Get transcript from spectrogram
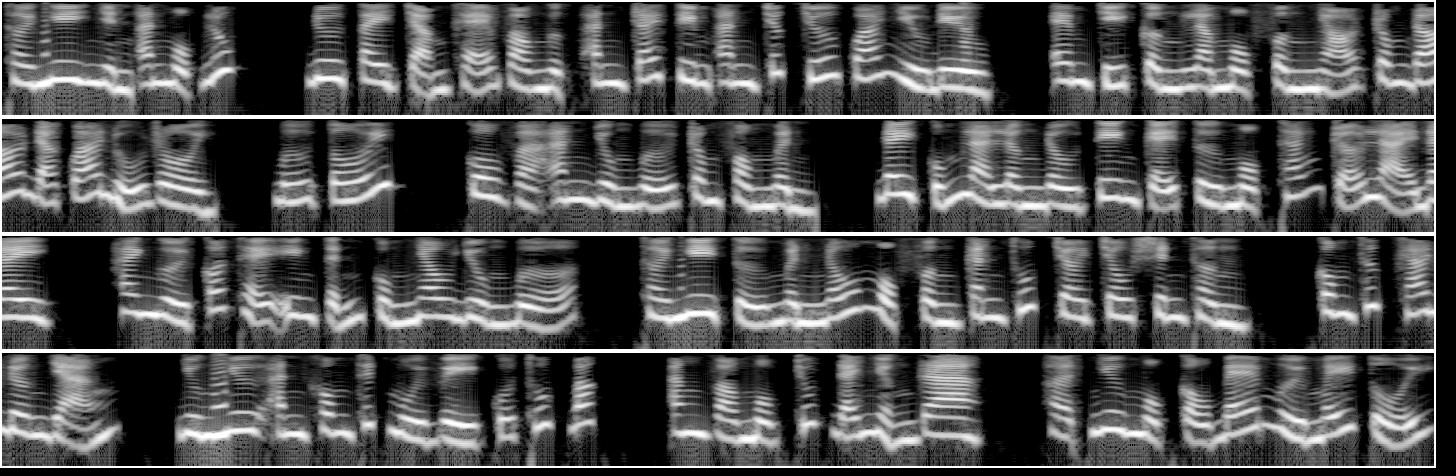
thời nghi nhìn anh một lúc, đưa tay chạm khẽ vào ngực anh trái tim anh chất chứa quá nhiều điều em chỉ cần là một phần nhỏ trong đó đã quá đủ rồi, bữa tối, cô và anh dùng bữa trong phòng mình, đây cũng là lần đầu tiên kể từ một tháng trở lại đây, hai người có thể yên tĩnh cùng nhau dùng bữa, thời nghi tự mình nấu một phần canh thuốc cho châu sinh thần, công thức khá đơn giản, dường như anh không thích mùi vị của thuốc bắc, ăn vào một chút đã nhận ra, hệt như một cậu bé mười mấy tuổi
